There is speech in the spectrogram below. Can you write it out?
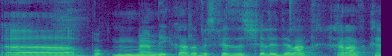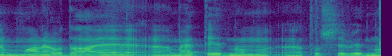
Uh, me mika, da bi spet začeli delati kratke, male oddaje uh, med tednom, uh, to še vedno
